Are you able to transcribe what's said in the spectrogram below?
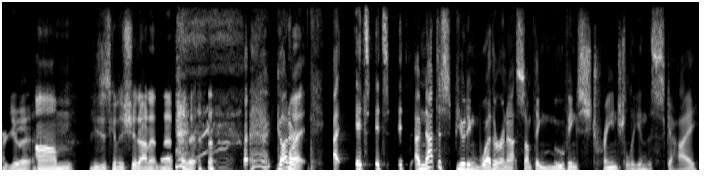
argue it. um He's just gonna shit on it and laugh at it. Gunnar, but I, it's it's it's. I'm not disputing whether or not something moving strangely in the sky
